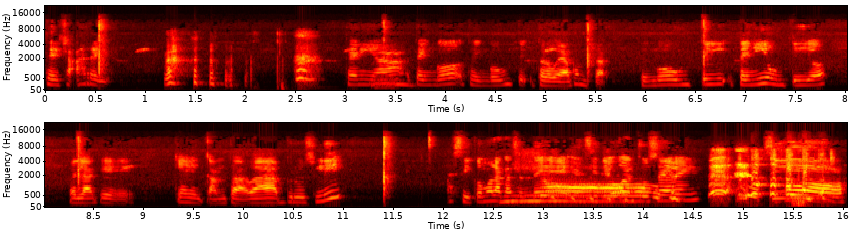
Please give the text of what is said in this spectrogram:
te echas a reír. Tenía, tengo, tengo un tío, te lo voy a contar. Tengo un tío, tenía un tío, ¿verdad? Que, que cantaba Bruce Lee, así como la canción de no. Sí. Oh.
